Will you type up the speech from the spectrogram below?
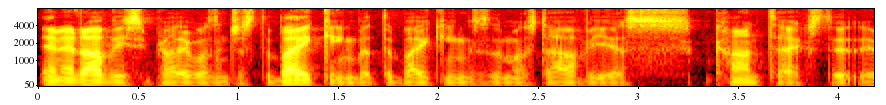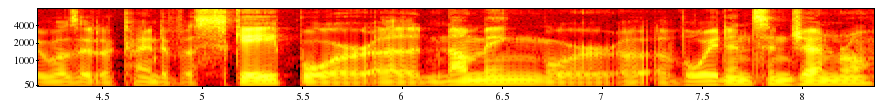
and it obviously probably wasn't just the biking, but the biking's the most obvious context. It, it was it a kind of escape or a numbing or a, avoidance in general.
